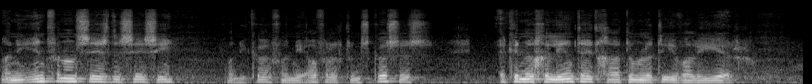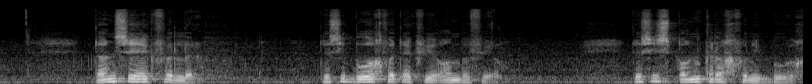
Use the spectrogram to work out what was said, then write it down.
Aan die eind van ons 6de sessie van die kursus van die afrigtingskursus, ek het nou geleentheid gehad om hulle te evalueer. Dan sê ek vir hulle: Dis die boog wat ek vir jou aanbeveel. Dis die spankrag van die boog.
